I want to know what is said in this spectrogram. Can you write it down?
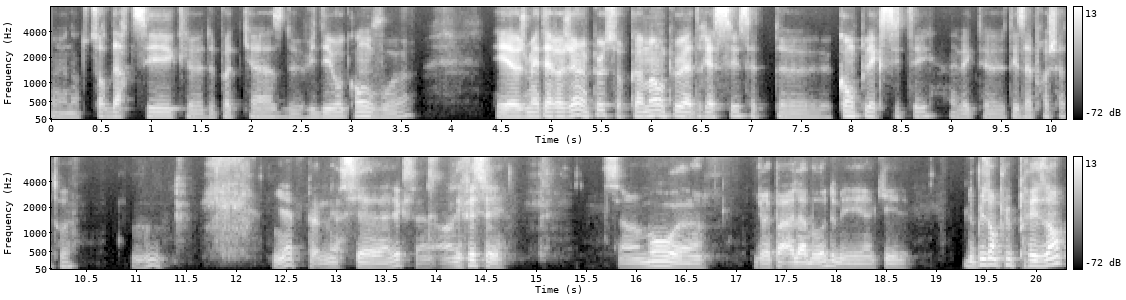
euh, dans toutes sortes d'articles, de podcasts, de vidéos qu'on voit. Et euh, je m'interrogeais un peu sur comment on peut adresser cette complexité avec tes approches à toi. Mmh. Yep, merci Alex. En effet, c'est, c'est un mot je dirais pas à la mode, mais euh, qui est de plus en plus présent.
